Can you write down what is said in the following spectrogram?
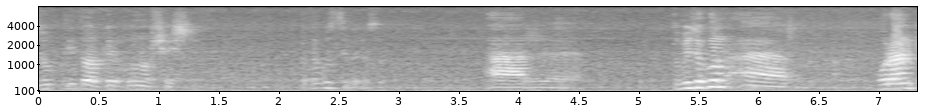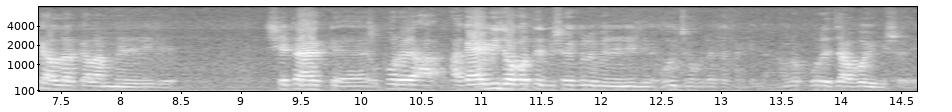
যুক্তি তর্কের কোনো শেষ নেই। কথা বুঝতে পেরেছ? আর তুমি যখন কোরআনকে আল্লাহর কালাম মেনে নিলে সেটা উপরে আ- আগামী জগতের বিষয়গুলো মেনে নিলে ওই ঝগড়াটা থাকে না। আমরা পরে যাব এই বিষয়ে।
